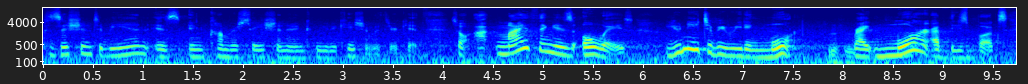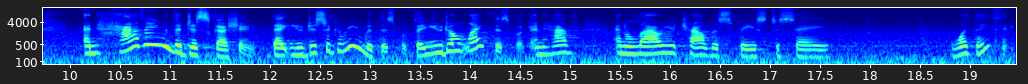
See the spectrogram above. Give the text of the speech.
position to be in is in conversation and communication with your kids. So I, my thing is always you need to be reading more, mm-hmm. right? More of these books and having the discussion that you disagree with this book, that you don't like this book and have and allow your child the space to say what they think.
